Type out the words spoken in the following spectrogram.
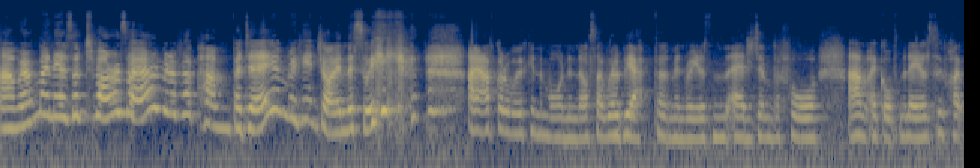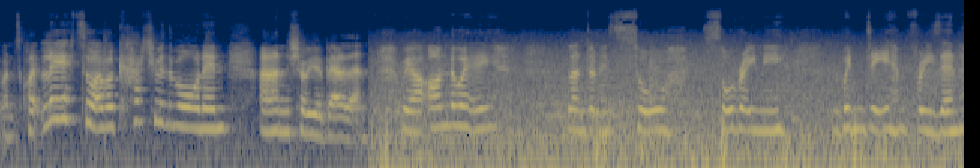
Um, we're having my nails done tomorrow as well, a bit of a pamper day. I'm really enjoying this week. I have got to work in the morning though, so I will be up filming reels and editing before um, I go for the nails. Appointment's quite late, so I will catch you in the morning and show you a better then. We are on the way. London is so, so rainy windy and freezing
